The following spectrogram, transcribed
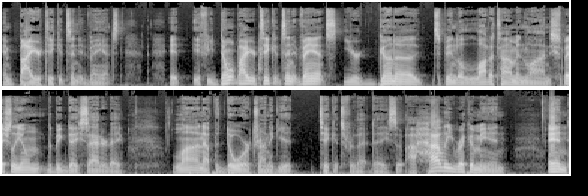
and buy your tickets in advance. It, if you don't buy your tickets in advance, you're gonna spend a lot of time in line, especially on the big day Saturday. Line out the door trying to get tickets for that day. So I highly recommend. And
